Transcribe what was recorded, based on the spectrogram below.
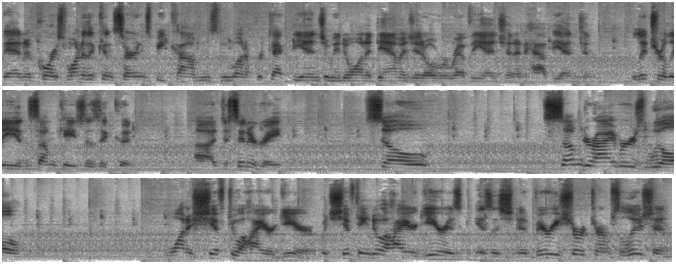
then of course one of the concerns becomes we want to protect the engine. We don't want to damage it, over rev the engine, and have the engine literally in some cases it could uh, disintegrate. So some drivers will want to shift to a higher gear, but shifting to a higher gear is, is a, sh- a very short term solution.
